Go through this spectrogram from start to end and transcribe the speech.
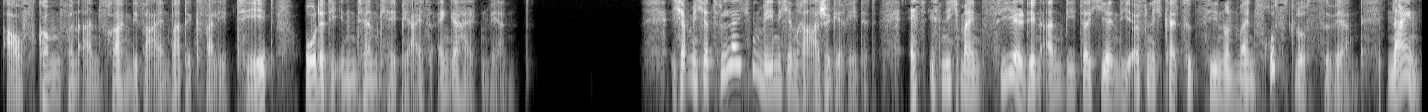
Aufkommen von Anfragen die vereinbarte Qualität oder die internen KPIs eingehalten werden. Ich habe mich jetzt vielleicht ein wenig in Rage geredet. Es ist nicht mein Ziel, den Anbieter hier in die Öffentlichkeit zu ziehen und meinen Frust loszuwerden. Nein,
